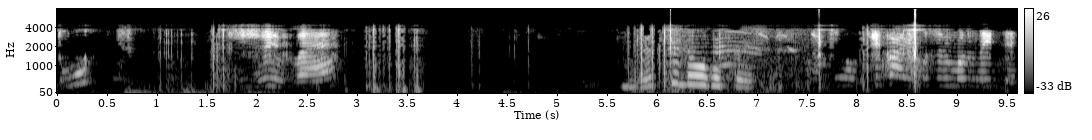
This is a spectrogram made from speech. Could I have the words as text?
Тут живе. Як ти довго пишеш? Чекай, я просто не можу знайти.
